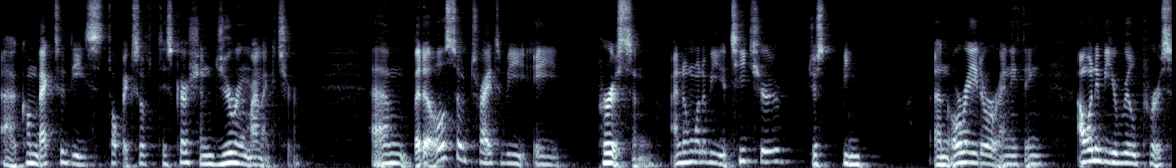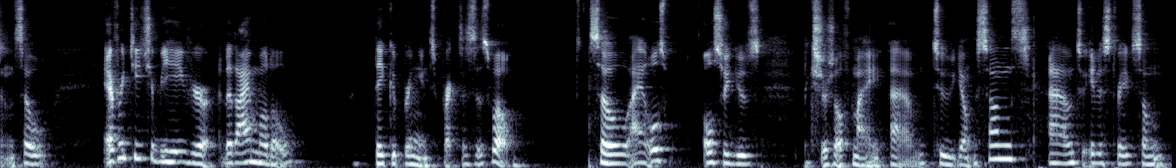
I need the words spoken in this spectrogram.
uh, come back to these topics of discussion during my lecture. Um, but I also try to be a person. I don't want to be a teacher, just being an orator or anything. I want to be a real person. So every teacher behavior that I model, they could bring into practice as well. So I also also use pictures of my um, two young sons um, to illustrate some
